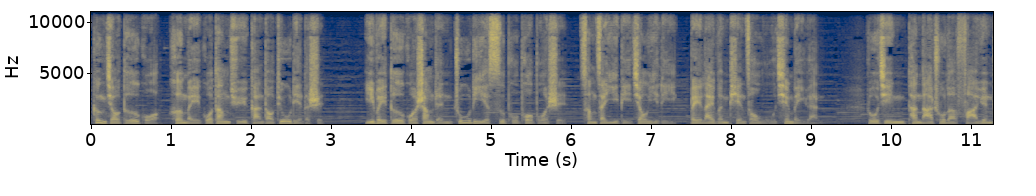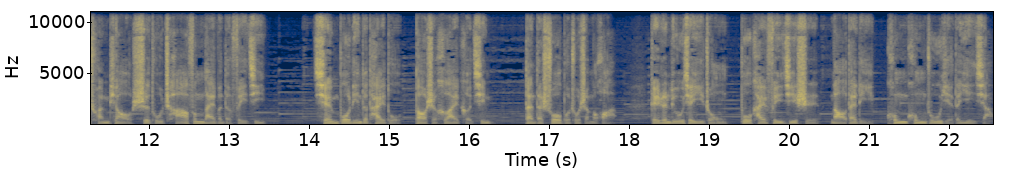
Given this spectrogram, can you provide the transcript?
更叫德国和美国当局感到丢脸的是。一位德国商人朱利叶斯·普珀博士曾在一笔交易里被莱文骗走五千美元。如今，他拿出了法院传票，试图查封莱文的飞机。钱柏林的态度倒是和蔼可亲，但他说不出什么话，给人留下一种不开飞机时脑袋里空空如也的印象。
